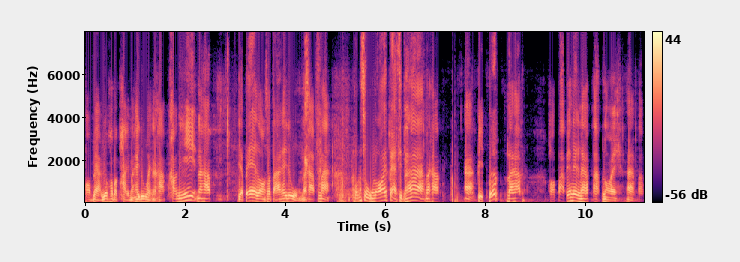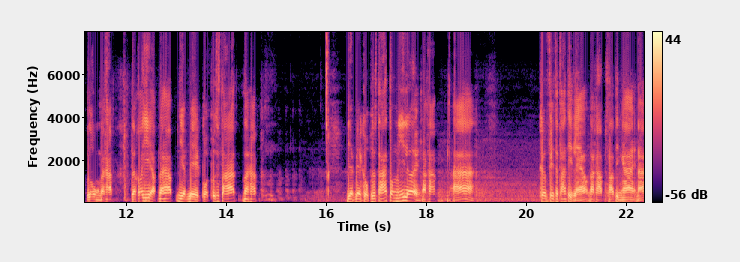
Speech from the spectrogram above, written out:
ออกแบบเรื่องความปลอดภัยมาให้ด้วยนะครับ คราวนี้นะครับ เดี๋ยวเป้ลองสตาร์ทให้ดูนะครับมาผมสูง185นะครับ อ่าปิดปุ๊บนะครับ ขอปรับนิดนึงนะครับ ปรับหน่อยอ่าปรับลงนะครับ แล้วก็เหยียบนะครับ เหยียบเบรกกดพุชสตาร์ทนะครับเหยียบเบรกกดพุชสตาร์ทตรงนี้เลยนะครับ อ่าเครื่องฟรีสตาร์ทติดแล้วนะครับสตาร์ทติดง่ายนะ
